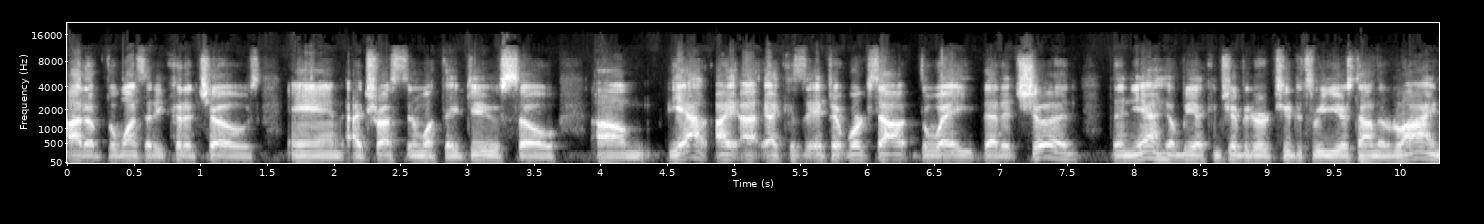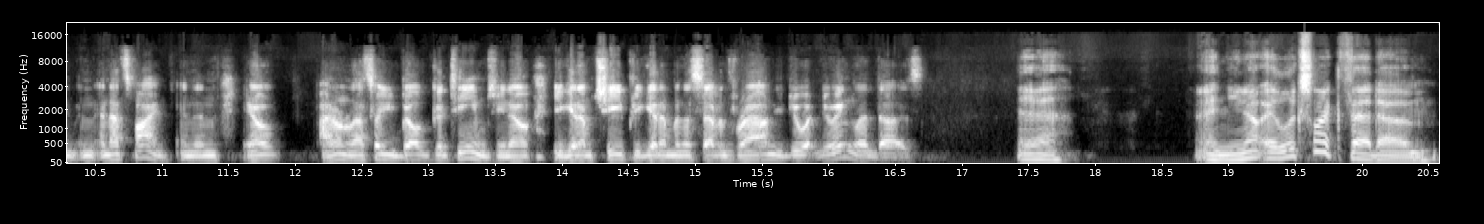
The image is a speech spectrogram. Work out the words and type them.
out of the ones that he could have chose. And I trust in what they do. So um, yeah, I because if it works out the way that it should, then yeah, he'll be a contributor two to three years down the line, and, and that's fine. And then you know. I don't know. That's how you build good teams. You know, you get them cheap, you get them in the seventh round, you do what New England does. Yeah. And you know, it looks like that um,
